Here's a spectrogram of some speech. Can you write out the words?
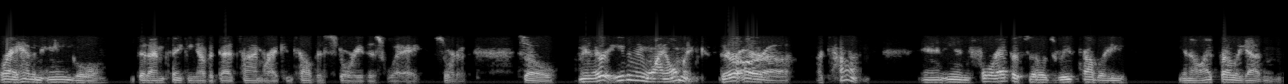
or I have an angle that I'm thinking of at that time where I can tell this story this way, sort of. So, I mean, there even in Wyoming, there are a, a ton, and in four episodes, we've probably, you know, I've probably gotten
